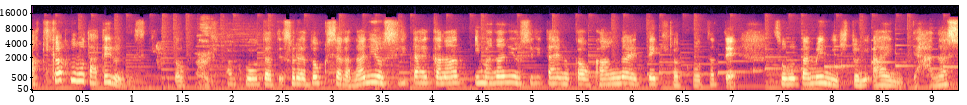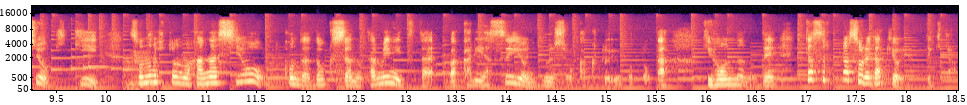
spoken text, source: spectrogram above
あ企画も立てるんですけれどはい。企画を立てそれは読者が何を知りたいかな今何を知りたいのかを考えて企画を立てそのために人に会いに行って話を聞きその人の話を今度は読者のために伝え分かりやすいように文章を書くということが基本なのでひたすらそれだけをやってきたわ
